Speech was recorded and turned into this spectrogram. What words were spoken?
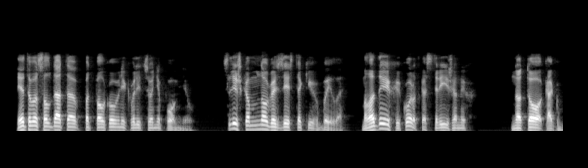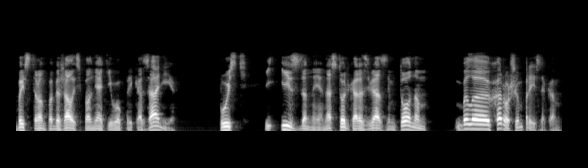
Этого солдата подполковник в лицо не помнил. Слишком много здесь таких было, молодых и коротко стриженных. Но то, как быстро он побежал исполнять его приказания, пусть и изданные настолько развязным тоном, было хорошим признаком.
